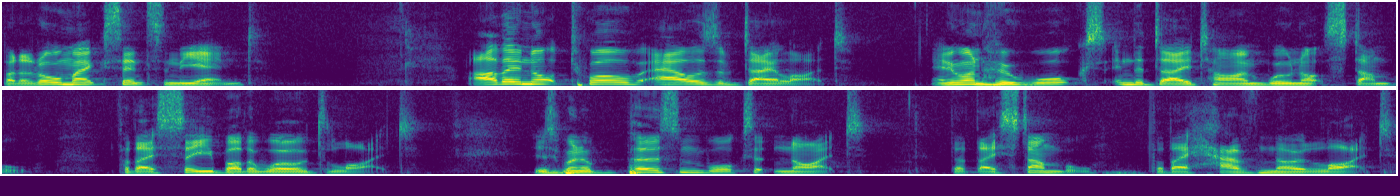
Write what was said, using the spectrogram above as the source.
but it all makes sense in the end. Are there not 12 hours of daylight? Anyone who walks in the daytime will not stumble, for they see by the world's light. It is when a person walks at night that they stumble, for they have no light.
